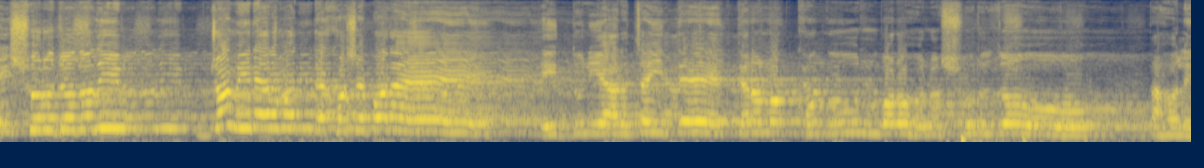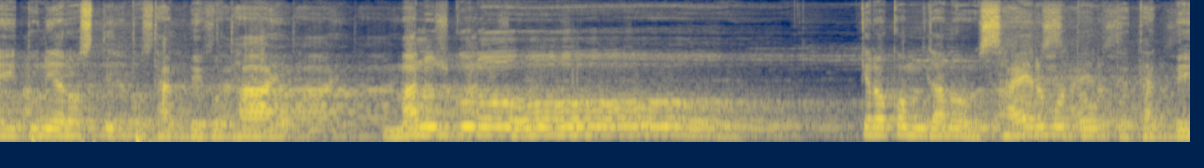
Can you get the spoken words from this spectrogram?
এই সূর্য যদি জমিনের মধ্যে খসে পড়ে, এই দুনিয়ার চাইতে তেরো লক্ষ গুণ বড় হলো সূর্য। তাহলে এই দুনিয়ার অস্তিত্ব থাকবে কোথায়? মানুষগুলো কীরকম জানো, ছায়ের মতো উঠতে থাকবে।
